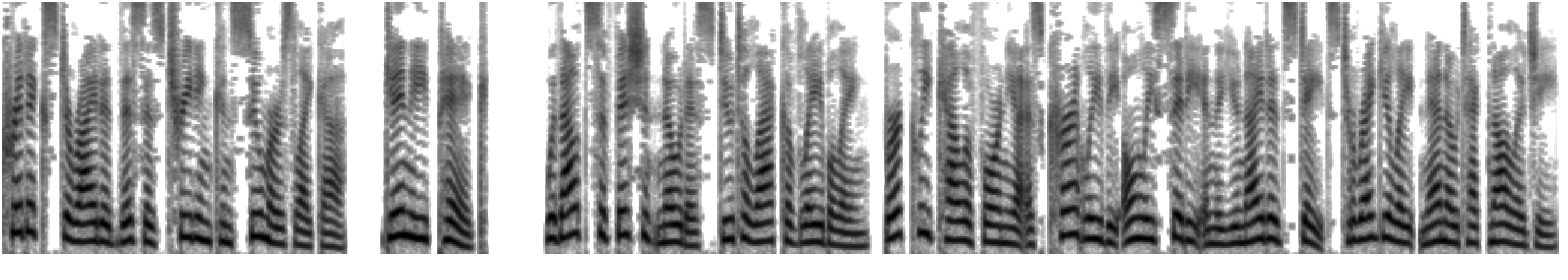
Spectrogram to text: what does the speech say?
Critics derided this as treating consumers like a guinea pig Without sufficient notice due to lack of labeling, Berkeley, California is currently the only city in the United States to regulate nanotechnology.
